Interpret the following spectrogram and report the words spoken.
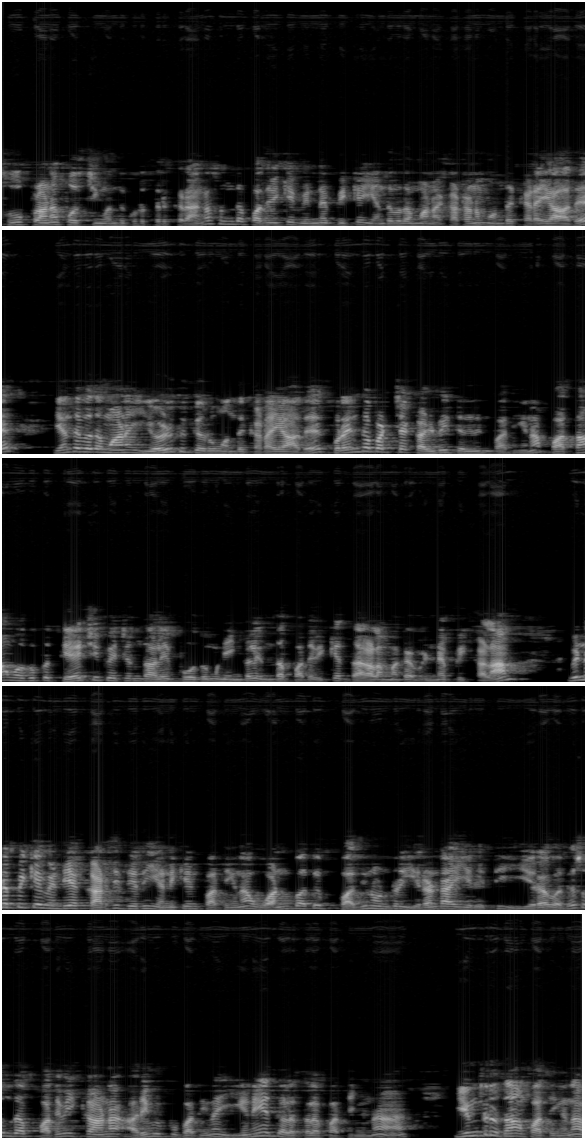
சூப்பரான போஸ்டிங் வந்து கொடுத்துருக்குறாங்க. ஸோ இந்த பதவிக்கு விண்ணப்பிக்க எந்த விதமான கட்டணம் வந்து கிடையாது. எந்த விதமான எழுத்து தேர்வும் வந்து கிடையாது. குறைந்தபட்ச கல்வி தேர்வுன்னு பார்த்தீங்கன்னா பத்தாம் வகுப்பு தேர்ச்சி பெற்றிருந்தாலே போதும். நீங்கள் இந்த பதவிக்கு தாராளமாக விண்ணப்பிக்கலாம். விண்ணப்பிக்க வேண்டிய கடைசி தேதி என்னைக்குன்னு பார்த்தீங்கன்னா ஒன்பது பதினொன்று இரண்டாயிரத்தி இருபது. ஸோ இந்த பதவிக்கான அறிவிப்பு பார்த்தீங்கன்னா இணையதளத்தில் பார்த்தீங்கன்னா இன்று தான் பார்த்தீங்கன்னா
